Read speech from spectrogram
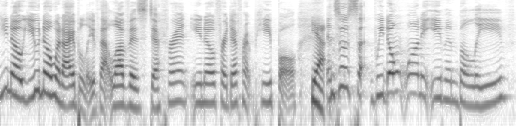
you know, you know what I believe that love is different, you know, for different people. Yeah. And so, so we don't want to even believe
